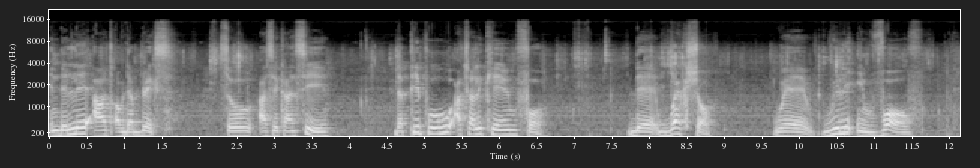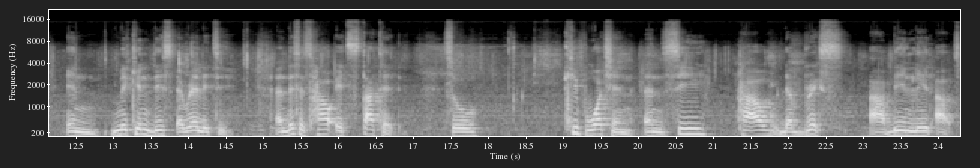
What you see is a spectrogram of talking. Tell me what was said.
in the layout of the bricks. So as you can see, the people who actually came for the workshop were really involved in making this a reality. And this is how it started. So keep watching and see how the bricks are being laid out.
